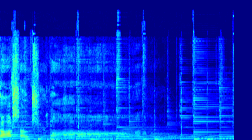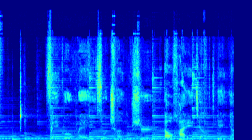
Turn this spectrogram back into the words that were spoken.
插上翅膀，飞过每座城市，到海角天涯。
